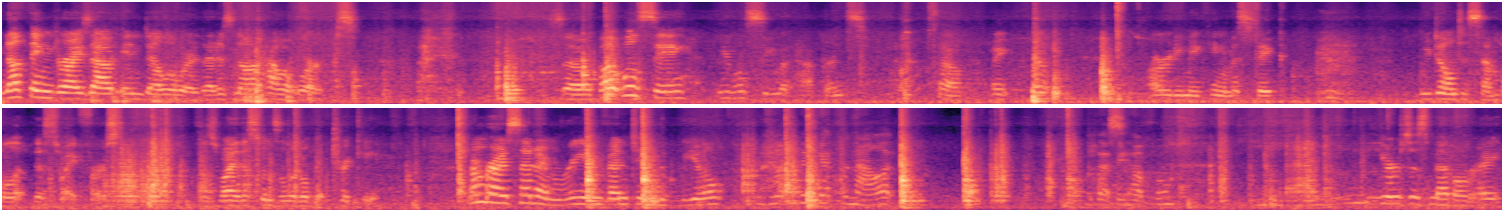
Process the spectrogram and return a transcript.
Nothing dries out in Delaware. That is not how it works. so, but we'll see. We will see what happens. So, wait, already making a mistake we don't assemble it this way first. This is why this one's a little bit tricky. Remember I said I'm reinventing the wheel? Would you let me get the mallet? Would that be helpful? Yours is metal, right?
